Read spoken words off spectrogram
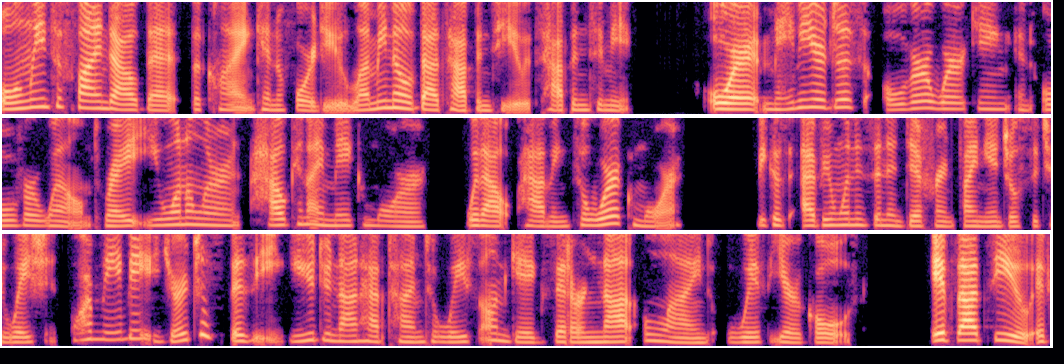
only to find out that the client can afford you, let me know if that's happened to you. It's happened to me. Or maybe you're just overworking and overwhelmed, right? You want to learn how can I make more without having to work more because everyone is in a different financial situation. Or maybe you're just busy. You do not have time to waste on gigs that are not aligned with your goals. If that's you, if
